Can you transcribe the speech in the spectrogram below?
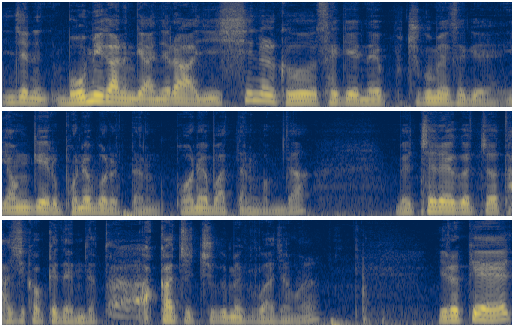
이제는 몸이 가는 게 아니라 이 신을 그 세계 내 죽음의 세계 영계로 보내버렸다는 보내봤다는 겁니다. 몇 차례 걷죠. 다시 걷게 됩니다. 똑같이 죽음의 그 과정을 이렇게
